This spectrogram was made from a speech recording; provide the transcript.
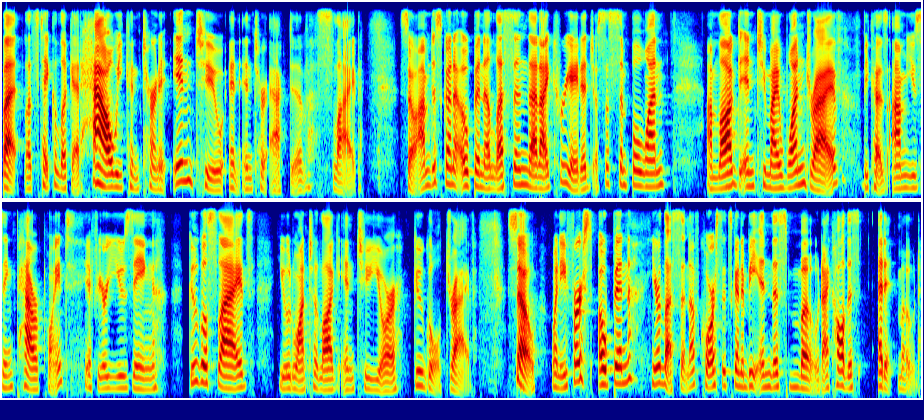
But let's take a look at how we can turn it into an interactive slide. So I'm just going to open a lesson that I created, just a simple one. I'm logged into my OneDrive because I'm using PowerPoint. If you're using Google Slides, you would want to log into your Google Drive. So when you first open your lesson, of course, it's going to be in this mode. I call this edit mode.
